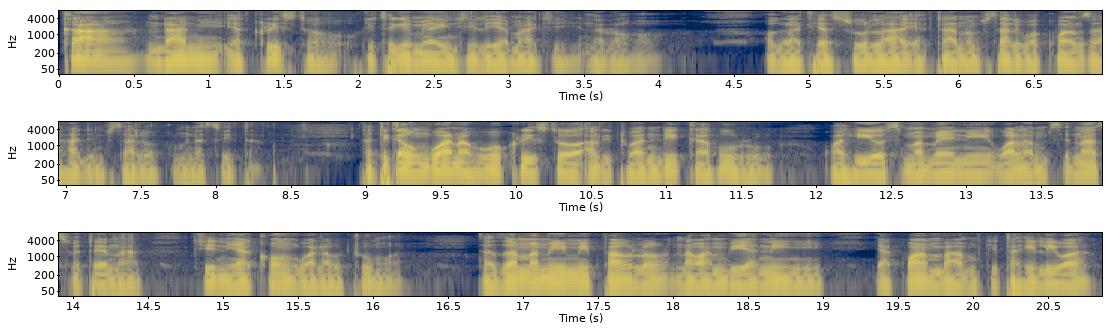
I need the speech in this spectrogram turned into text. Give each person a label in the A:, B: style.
A: kaa ndani ya kristo ukitegemea injili ya maji na roho. Wagalatia sula ya tano mstari wa kwanza hadi mstari wa kumi na sita. Katika ungwana huo kristo alituandika huru kwa hiyo simameni wala msinaswe tena chini ya kongwa la utumwa. Tazama mimi paulo nawaambia ninyi ya kwamba mkitahiliwa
